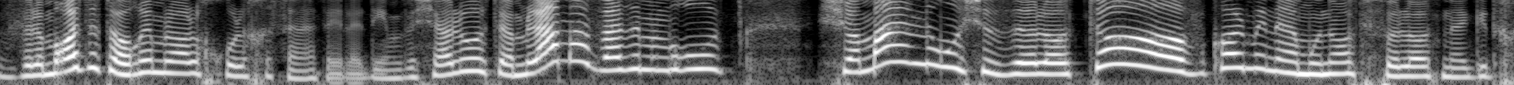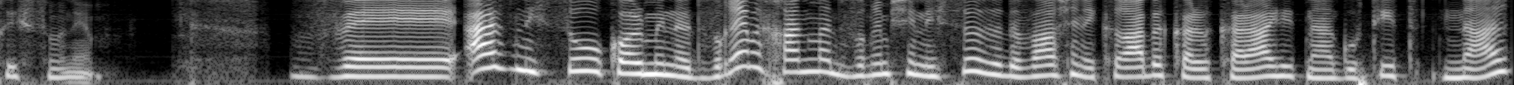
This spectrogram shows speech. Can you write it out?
ולמרות זאת ההורים לא הלכו לחסן את הילדים, ושאלו אותם למה, ואז הם אמרו, שמענו שזה לא טוב, כל מיני אמונות טפלות נגד חיסונים. ואז ניסו כל מיני דברים. אחד מהדברים שניסו זה דבר שנקרא בכלכלה התנהגותית נאג',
